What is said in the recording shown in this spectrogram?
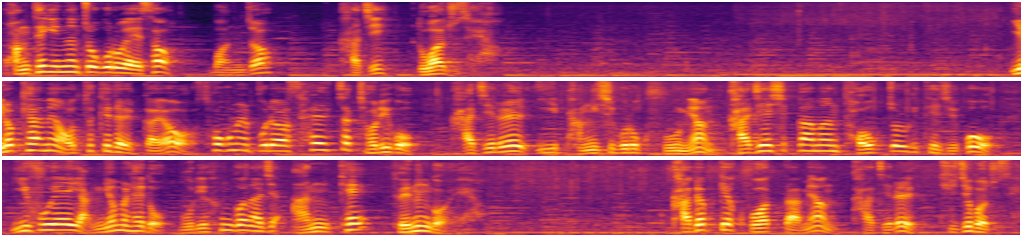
광택 있는 쪽으로 해서 먼저 가지 놓아주세요. 이렇게 하면 어떻게 될까요? 소금을 뿌려 살짝 절이고 가지를 이 방식으로 구우면 가지의 식감은 더욱 쫄깃해지고 이후에 양념을 해도 물이 흥건하지 않게 되는 거예요. 가볍게 구웠다면 가지를 뒤집어 주세요.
